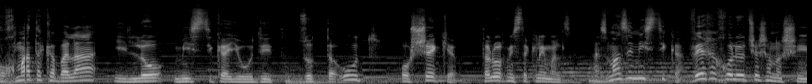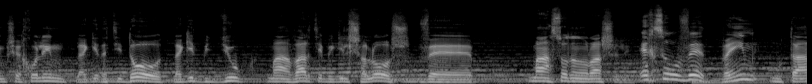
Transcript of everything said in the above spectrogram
חוכמת הקבלה היא לא מיסטיקה יהודית. זאת טעות או שקר, תלוי איך מסתכלים על זה. אז מה זה מיסטיקה? ואיך יכול להיות שיש אנשים שיכולים להגיד עתידות, להגיד בדיוק מה עברתי בגיל שלוש, ומה הסוד הנורא שלי? איך זה עובד? והאם מותר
